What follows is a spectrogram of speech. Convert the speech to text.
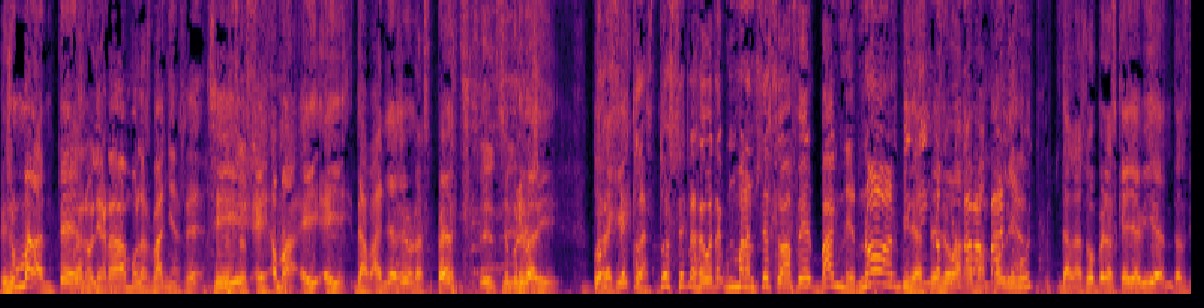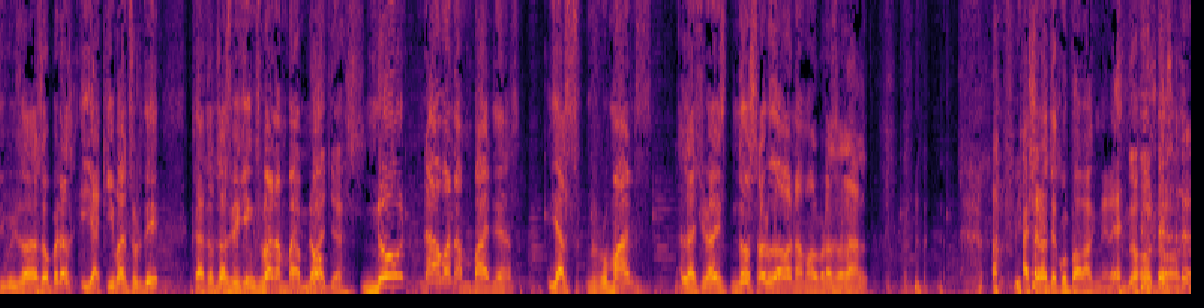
És un malentès. Bueno, li agradaven molt les banyes, eh? Sí, sí. Eh, home, ell, ell de banyes era un expert. Sí, sí. Sempre va dir... Dos aquí- segles, dos segles, un malentès que va fer Wagner. No, els I vikings després no portaven banyes! Hollywood, de les òperes que hi havia, dels dibuixos de les òperes, i aquí van sortir que tots els vikings van amb banyes. Amb no, banyes. no anaven amb banyes, i els romans legionaris no saludaven amb el braç en alt. Això no té culpa Wagner, eh? No, no, no.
